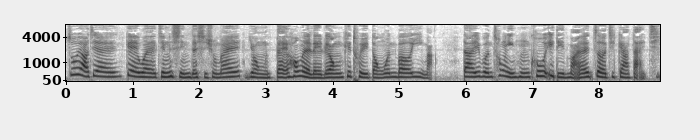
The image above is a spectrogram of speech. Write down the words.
主要这个计划精神就是想要用地方的力量去推动阮母语嘛。台语文创园区一直嘛在做这件代志，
